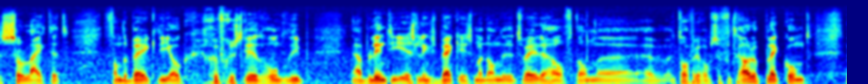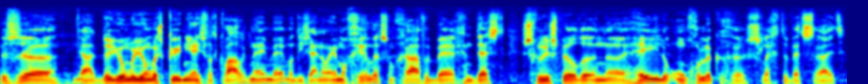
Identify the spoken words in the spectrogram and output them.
zo lijkt het. Van de Beek die ook gefrustreerd rondliep ja, Blind die eerst linksback is, maar dan in de tweede helft dan uh, toch weer op zijn vertrouwde plek komt. Dus ja, de jonge jongens kun je niet eens wat kwalijk nemen, hè, want die zijn nou eenmaal grillig. Zo'n Gravenberg en Dest. Schuur speelde een hele ongelukkige, slechte wedstrijd.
